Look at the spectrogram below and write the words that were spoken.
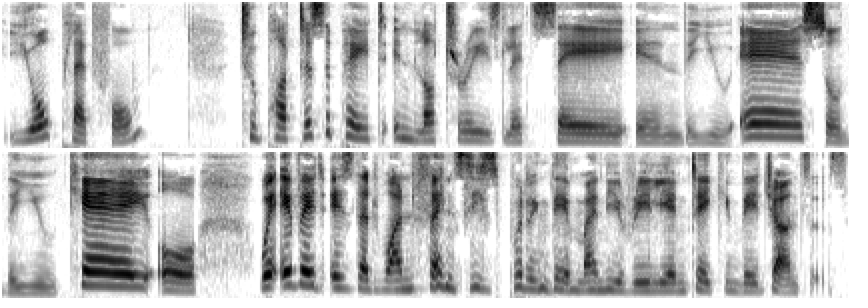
your platform to participate in lotteries, let's say in the US or the UK or wherever it is that one fancies putting their money really and taking their chances?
